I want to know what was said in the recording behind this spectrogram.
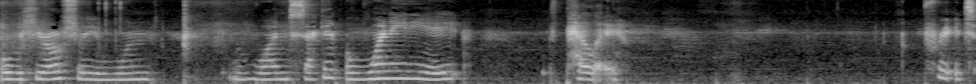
over here. I'll show you one one second. A 188 Pele. Pretty, it's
